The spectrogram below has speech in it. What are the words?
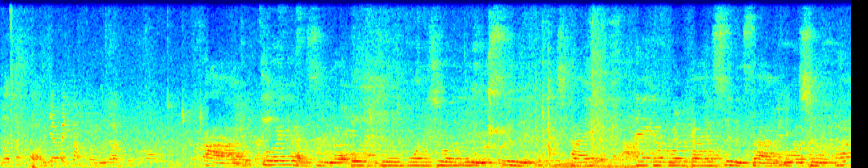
เราจะขออย่าไปตัดความรู้กันสามตัวอย่าง สื่อละคนคือมวลชนหรือสื่อที่ใช้ในกระบวนการสื่อสารมวลชนได้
